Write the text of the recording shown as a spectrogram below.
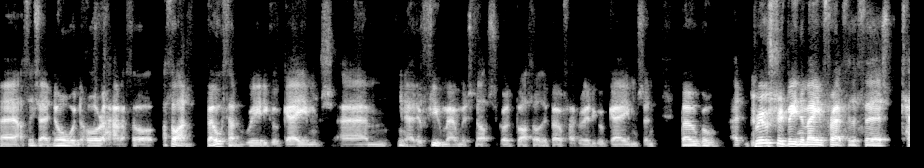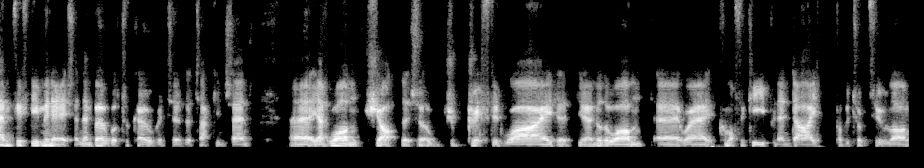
Uh, I said, Norwood and Hourihane. I thought I thought I'd, both had really good games. Um, you know, there were a few moments not so good, but I thought they both had really good games. And Bogle, uh, Brewster had been the main threat for the first 10, 15 minutes, and then Bogle took over in terms of attacking sense. Uh, he had one shot that sort of drifted wide, uh, you know, another one uh, where it come off the keeper and then died. Probably took too long.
